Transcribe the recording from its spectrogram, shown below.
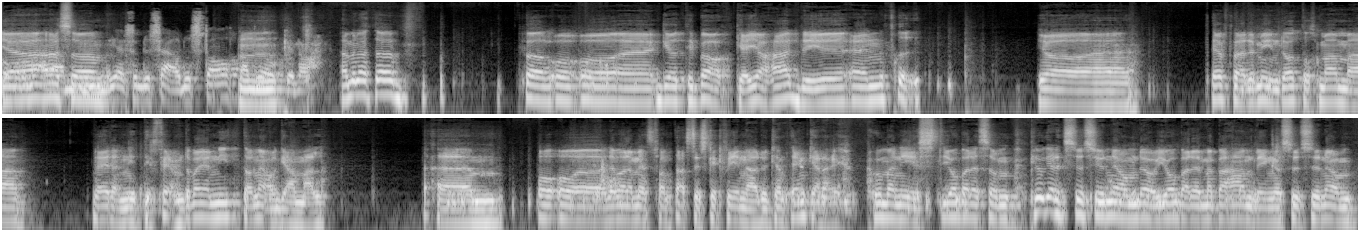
Ja, alltså... Ja, som du säger, du startar mm. bråken och... Ja, men alltså... För att, att uh, gå tillbaka. Jag hade ju en fru jag äh, träffade min dotters mamma redan 95. Då var jag 19 år gammal. Um, och, och, det var den mest fantastiska kvinna du kan tänka dig. Humanist, jobbade som, pluggade till socionom då, jobbade med behandling och socionom.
